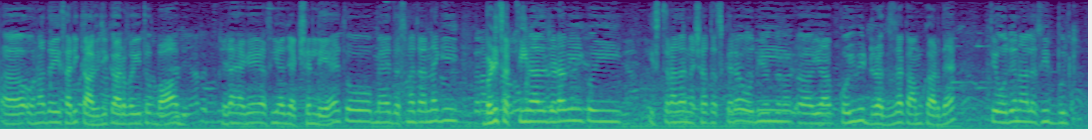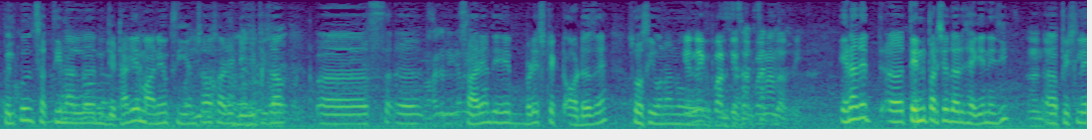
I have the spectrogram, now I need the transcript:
ਉਹਨਾਂ ਦੀ ਸਾਰੀ ਕਾਗਜ਼ੀ ਕਾਰਵਾਈ ਤੋਂ ਬਾਅਦ ਜਿਹੜਾ ਹੈਗਾ ਅਸੀਂ ਅੱਜ ਐਕਸ਼ਨ ਲਿਆ ਹੈ। ਤੋਂ ਮੈਂ ਦੱਸਣਾ ਚਾਹੁੰਦਾ ਕਿ ਬੜੀ ਸਖਤੀ ਨਾਲ ਜਿਹੜਾ ਵੀ ਕੋਈ ਇਸ ਤਰ੍ਹਾਂ ਦਾ ਨਸ਼ਾ ਤਸਕਰ ਹੈ ਉਹਦੀ ਜਾਂ ਕੋਈ ਵੀ ਡਰੱਗਸ ਦਾ ਕੰਮ ਕਰਦਾ ਹੈ ਤੇ ਉਹਦੇ ਨਾਲ ਅਸੀਂ ਬਿਲ- ਬਿਲਕੁਲ ਸਖਤੀ ਨਾਲ ਨਜਿੱਠਾਂਗੇ। ਮਾਨਯੋਗ ਸੀਐਮ ਸਾਹਿਬ ਸਾਡੇ ਡੀਜੀਪੀ ਸਾਹਿਬ ਅ, ਸ- ਸਾਰਿਆਂ ਦੇ ਇਹ ਬੜੇ ਸਟ੍ਰਿਕਟ ਆਰਡਰਸ ਹੈ। ਸੋ ਅਸੀਂ ਉਹਨਾਂ ਨੂੰ ਕਿੰਨੇ ਪਰਚੇ ਸਰ ਪਹਿਲਾਂ ਦੱਸੀ? ਇਹਨਾਂ ਦੇ ਅ, ਤਿੰਨ ਪਰਚੇ ਦਰਜ ਹੈਗੇ ਨੇ ਜੀ ਅ, ਪਿਛਲੇ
